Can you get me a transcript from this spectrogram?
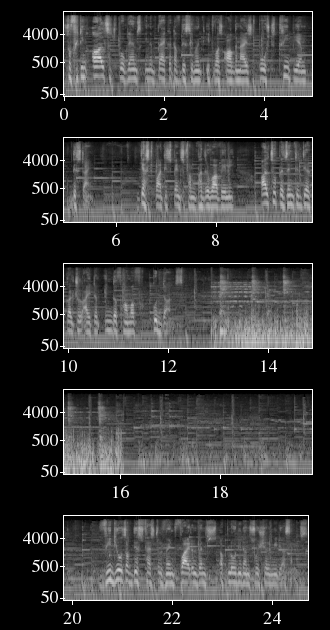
So fitting all such programs in a bracket of this event, it was organized post 3 pm this time. Guest participants from Bhaderwah Valley also presented their cultural item in the form of good dance. Videos of this festival went viral when uploaded on social media sites.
